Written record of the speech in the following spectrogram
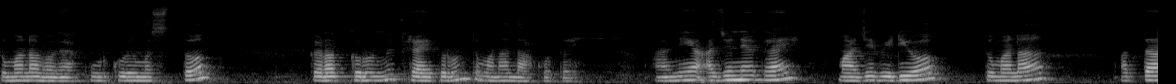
तुम्हाला बघा कुरकुरे मस्त कडक करून मी फ्राय करून तुम्हाला दाखवतो. आहे आणि अजून एक आहे माझे व्हिडिओ तुम्हाला आत्ता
